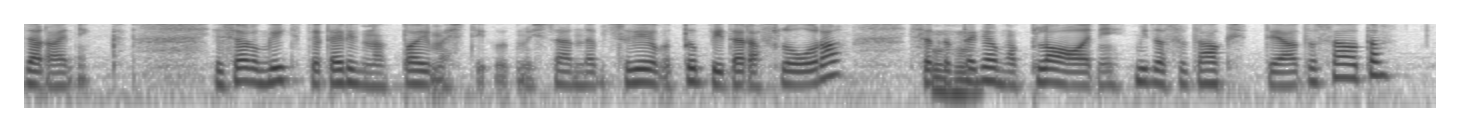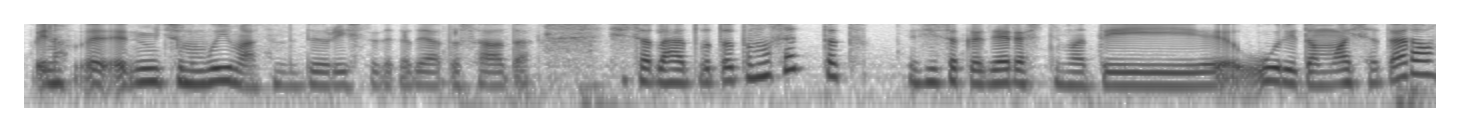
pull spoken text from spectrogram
idarannik. ja seal on kõikidel erinevad taimestikud, mis tähendab, et sa kõigepealt õpid ära floora, siis hakkad mm -hmm. tegema plaani, mida sa tahaksid teada saada, või noh, mis sul on võimalik nende tööriistadega teada saada, siis sa lähed, võtad oma setted ja siis hakkad järjest niimoodi uurida oma asjad ära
